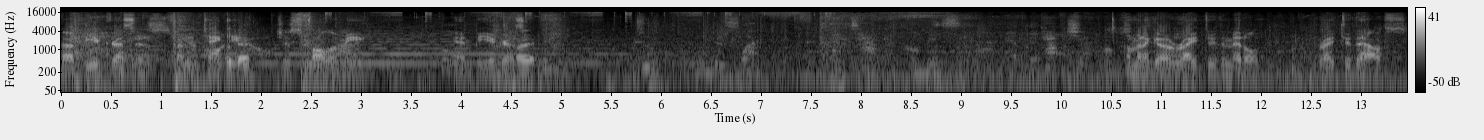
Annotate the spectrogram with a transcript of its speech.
Uh, be aggressive from tanking. Okay. Just follow me and be aggressive. right. Two, one. Attack commencing. Capture I'm gonna go right through the middle, right through the house.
